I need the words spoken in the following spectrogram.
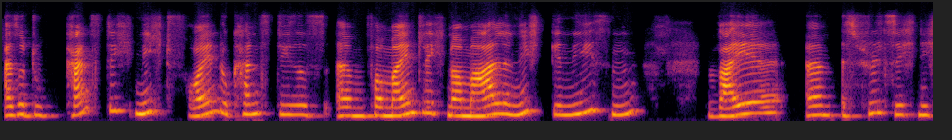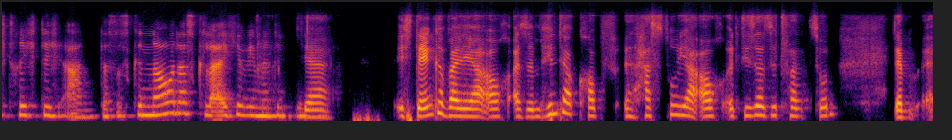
Also du kannst dich nicht freuen, du kannst dieses ähm, vermeintlich Normale nicht genießen, weil ähm, es fühlt sich nicht richtig an. Das ist genau das gleiche wie mit dem. Ja, ich denke, weil ja auch, also im Hinterkopf äh, hast du ja auch in dieser Situation, der, äh,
